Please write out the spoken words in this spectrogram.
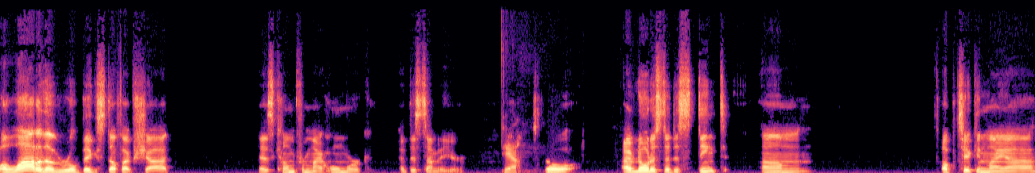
a lot of the real big stuff I've shot has come from my homework at this time of the year. Yeah. So I've noticed a distinct um, uptick in my uh,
